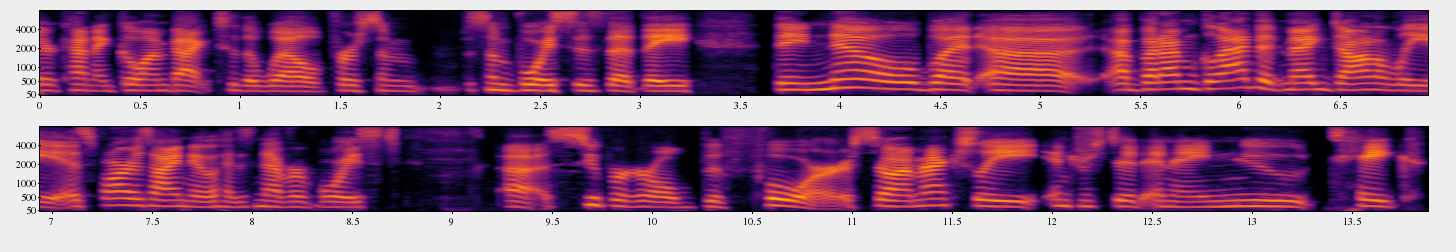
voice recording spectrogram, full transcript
they're kind of going back to the well for some some voices that they they know but uh but i'm glad that meg donnelly as far as i know has never voiced uh supergirl before. So i'm actually interested in a new take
